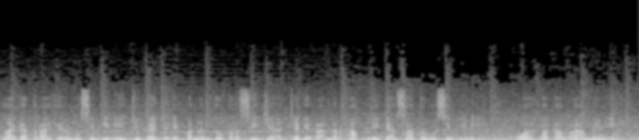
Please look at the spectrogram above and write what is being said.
Laga terakhir musim ini juga jadi penentu Persija jadi runner-up Liga 1 musim ini. Wah bakal rame nih.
